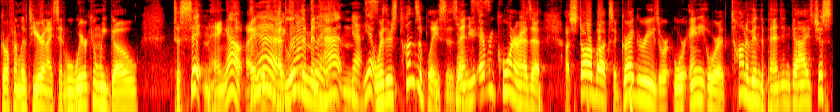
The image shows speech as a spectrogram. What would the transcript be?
girlfriend lived here, and I said, "Well, where can we go?" To sit and hang out. I was, Yeah, had lived in exactly. Manhattan, yeah, where there's tons of places, and you, every corner has a, a Starbucks, a Gregory's, or or any or a ton of independent guys. Just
